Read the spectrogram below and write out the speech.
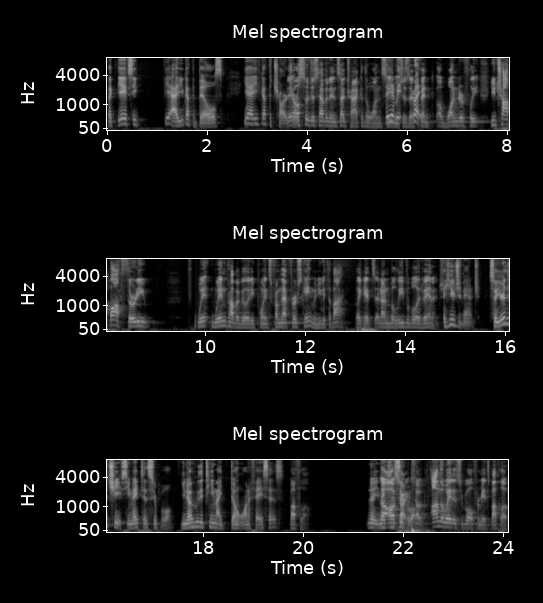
Like the AFC, yeah, you got the Bills. Yeah, you've got the Chargers. They also just have an inside track at the one seed, the- which is a, right. fan- a wonderfully. You chop off 30 win, win probability points from that first game when you get the bye. Like it's an unbelievable advantage. a huge advantage. So you're the Chiefs, you make it to the Super Bowl. You know who the team I don't want to face is? Buffalo. No, you make No, it to oh, the sorry. Super Bowl. So on the way to the Super Bowl for me, it's Buffalo.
